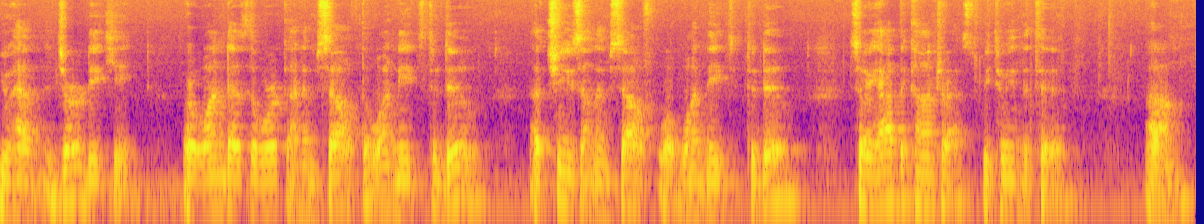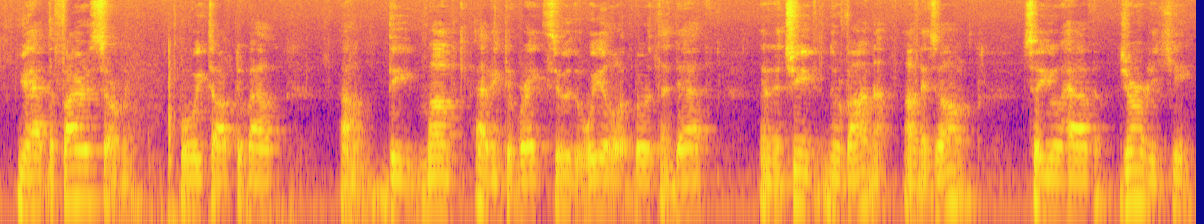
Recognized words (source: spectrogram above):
you have Jiriki, where one does the work on himself that one needs to do, achieves on himself what one needs to do. So you have the contrast between the two. Um, you have the fire sermon, where we talked about um, the monk having to break through the wheel of birth and death and achieve nirvana on his own. So you have Jiriki,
